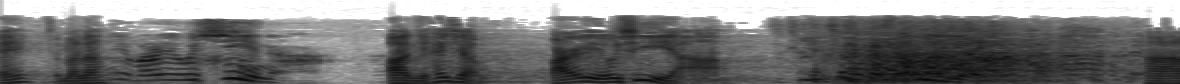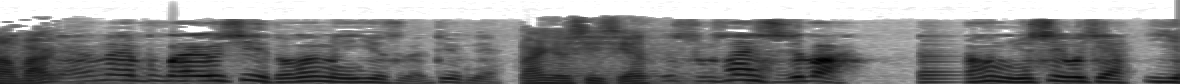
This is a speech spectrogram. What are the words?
哎，怎么了？没玩游戏呢？啊，你还想玩个游戏呀、啊？玩连麦不玩游戏多么没意思，对不对？玩游戏行，数三十吧，然后女士优先一。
